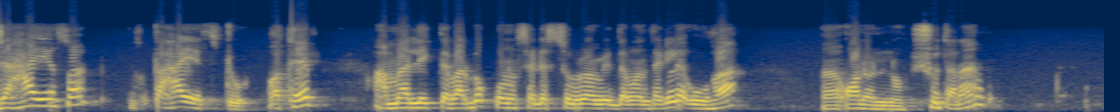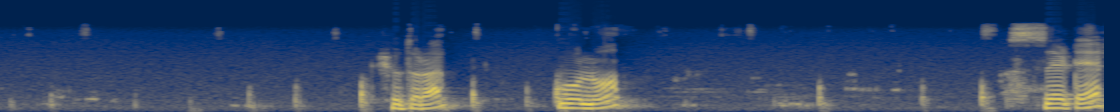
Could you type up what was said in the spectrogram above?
যাহাই এস ওয়ান তাহাই এস টু অতএব আমরা লিখতে পারব কোন সেটের সুপ্রিম বিদ্যমান থাকলে উহা অনন্য। সুতরাং সুতরাং কোন সেটের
